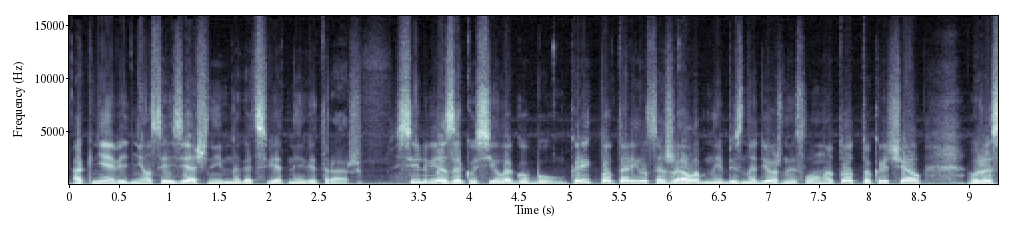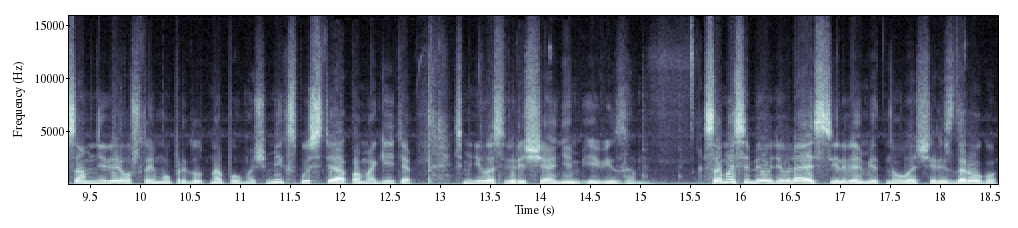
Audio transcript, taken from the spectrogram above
окне виднелся изящный многоцветный витраж. Сильвия закусила губу. Крик повторился, жалобный, безнадежный, словно тот, кто кричал, уже сам не верил, что ему придут на помощь. Миг спустя «помогите» сменилось верещанием и визом. Сама себе удивляясь, Сильвия метнула через дорогу.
